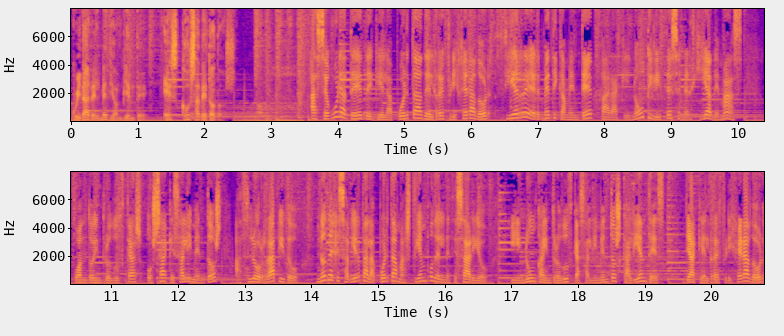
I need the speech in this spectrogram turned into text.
Cuidar el medio ambiente es cosa de todos. Asegúrate de que la puerta del refrigerador cierre herméticamente para que no utilices energía de más. Cuando introduzcas o saques alimentos, hazlo rápido. No dejes abierta la puerta más tiempo del necesario. Y nunca introduzcas alimentos calientes, ya que el refrigerador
